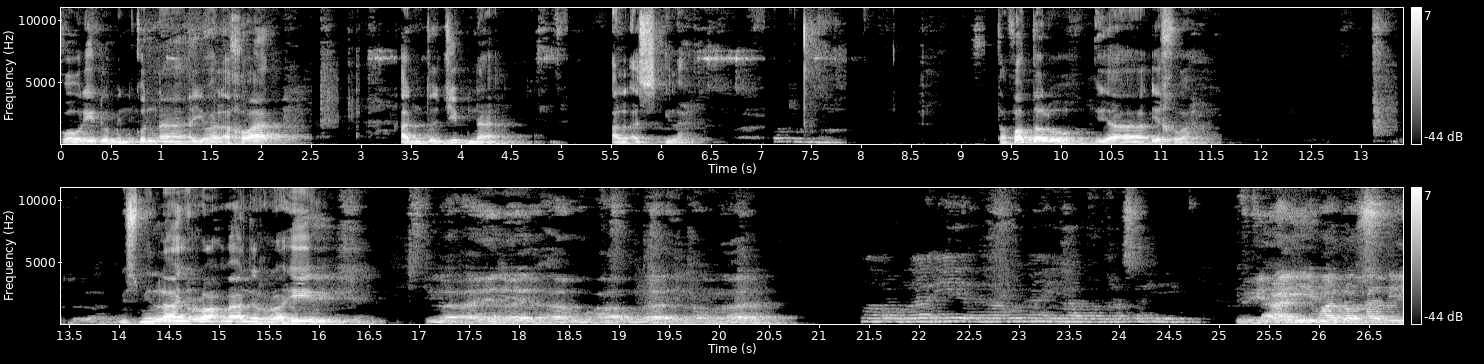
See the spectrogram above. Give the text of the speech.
wa uridu min kunna ayyuhal akhwat an tujibna al as'ilah tafaddalu ya ikhwah. Bismillahirrahmanirrahim. Ila haulai Haulai ila Fi madrasati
